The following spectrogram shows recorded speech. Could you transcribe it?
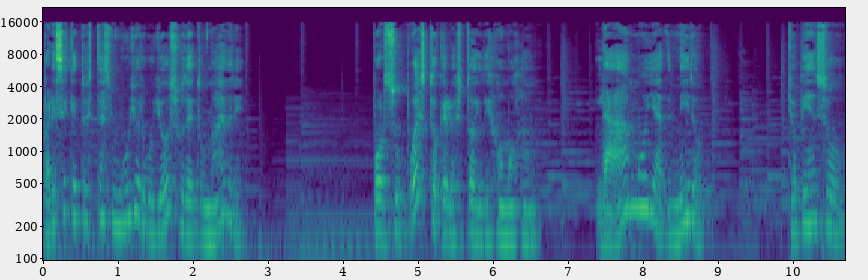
parece que tú estás muy orgulloso de tu madre. Por supuesto que lo estoy, dijo Mohan. La amo y admiro. Yo pienso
